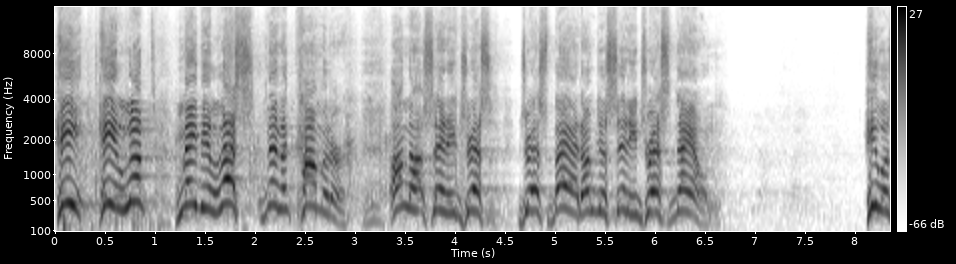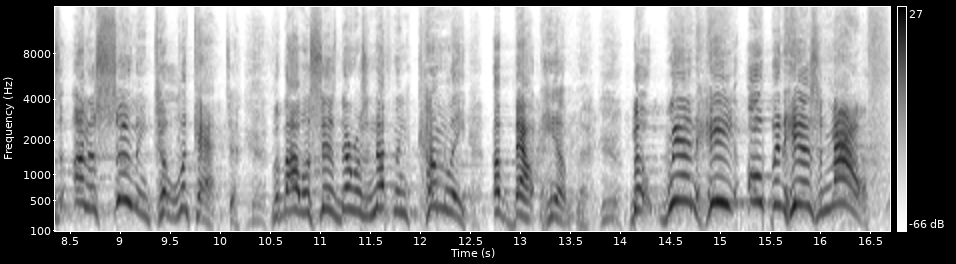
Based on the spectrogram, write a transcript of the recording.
He, he looked maybe less than a commoner. I'm not saying he dressed, dressed bad, I'm just saying he dressed down. He was unassuming to look at. The Bible says there was nothing comely about him. But when he opened his mouth,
